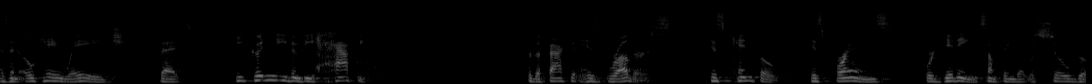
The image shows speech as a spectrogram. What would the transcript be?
as an okay wage that he couldn't even be happy for the fact that his brothers, his kinfolk, his friends were getting something that was so good.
